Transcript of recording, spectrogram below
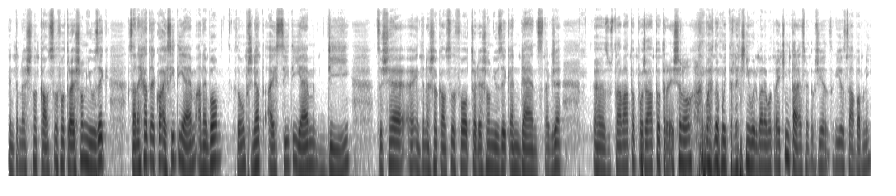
International Council for Traditional Music, zanechat jako ICTM, anebo k tomu přidat ICTM D, což je eh, International Council for Traditional Music and Dance. Takže Eh, zůstává to pořád to traditional, nebo je to můj tradiční hudba, nebo tradiční tanec, mě to přijde takový zábavný.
